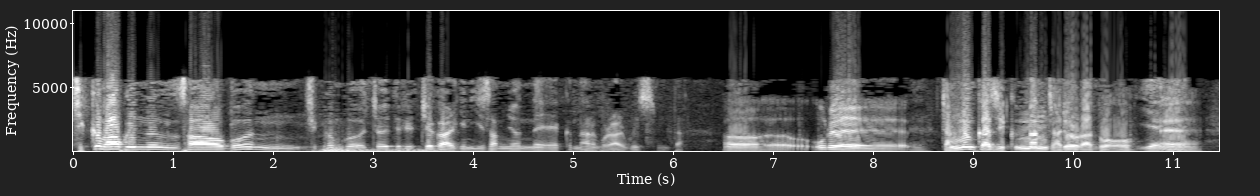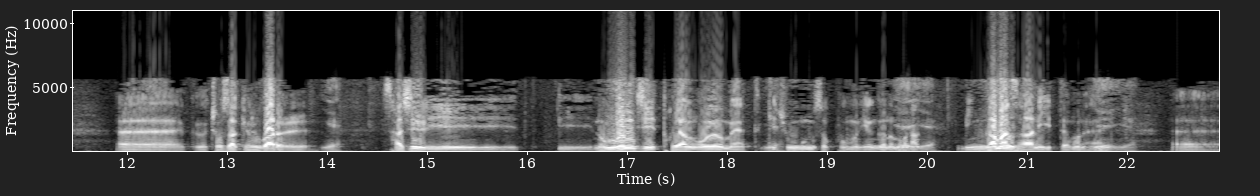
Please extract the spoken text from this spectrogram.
지금 하고 있는 사업은 지금 그 저희들이 제가 알기는 2, 3년 내에 끝나는 걸 알고 있습니다. 어, 올해 작년까지 끝난 자료라도 예, 예. 에, 그 조사 결과를 예. 사실 이, 이 농경지 토양 오염에 특히 예. 중금속 부분 이런 거는 예, 워낙 예. 민감한 사안이기 때문에 예, 예. 에,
